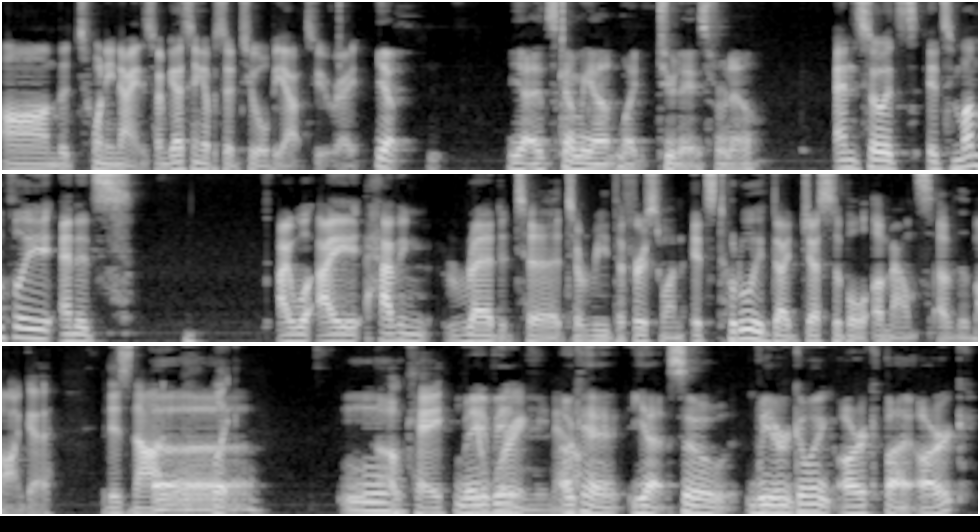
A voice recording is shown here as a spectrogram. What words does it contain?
on the 29th. So I'm guessing episode two will be out too, right? yep. Yeah, it's coming out like two days from now. and so it's it's monthly and it's i will i having read to to read the first one it's totally digestible amounts of the manga it is not Uh, like mm, okay maybe. you're worrying me now Okay, yeah. So we are going arc by arc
